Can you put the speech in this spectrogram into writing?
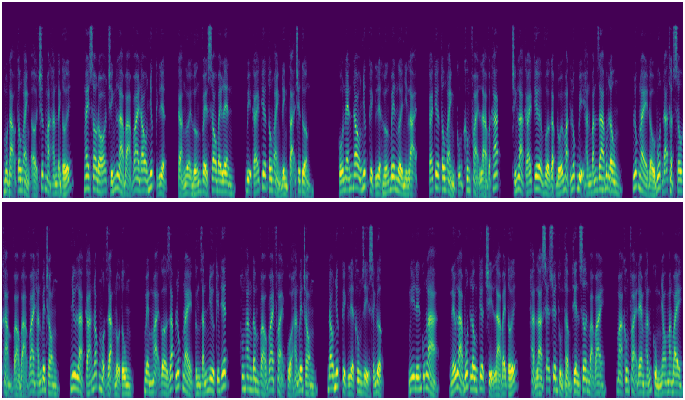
một đạo tông ảnh ở trước mặt hắn đánh tới, ngay sau đó chính là bả vai đau nhức kịch liệt, cả người hướng về sau bay lên, bị cái kia tông ảnh đình tại trên tường. Cố nén đau nhức kịch liệt hướng bên người nhìn lại, cái kia tông ảnh cũng không phải là vật khác, chính là cái kia vừa gặp đối mặt lúc bị hắn bắn ra bút lông, lúc này đầu bút đã thật sâu khảm vào bả vai hắn bên trong như là cá nóc một dạng nổ tung, mềm mại gờ giáp lúc này cứng rắn như kim thiết, hung hăng đâm vào vai phải của hắn bên trong, đau nhức kịch liệt không gì sánh được. Nghĩ đến cũng là, nếu là bút lông kia chỉ là bay tới, hẳn là sẽ xuyên thủng thẩm thiên sơn bả vai, mà không phải đem hắn cùng nhau mang bay,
